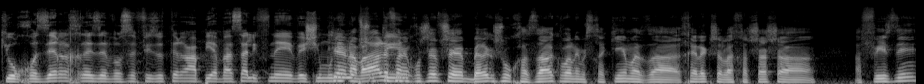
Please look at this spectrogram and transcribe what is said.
כי הוא חוזר אחרי זה ועושה פיזיותרפיה, ועשה לפני, ויש אימונים כן, לא אבל פשוטים. א', אני חושב שברגע שהוא חזר כבר למשחקים, אז החלק של החשש הפיזי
